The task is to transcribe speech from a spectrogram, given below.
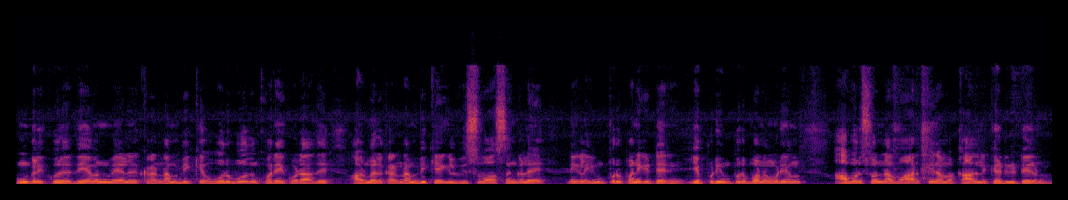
உங்களுக்கு தேவன் மேல் இருக்கிற நம்பிக்கை ஒருபோதும் குறையக்கூடாது. அவர் மேல் இருக்கிற நம்பிக்கைகள் விசுவாசங்களே நீங்கள் இம்ப்ரூவ் பண்ணிக்கிட்டே இருங்க. எப்படி இம்ப்ரூவ் பண்ண முடியும்? அவர் சொன்ன வார்த்தையை நம்ம காதில் கேட்டுக்கிட்டே இருக்கணும்.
